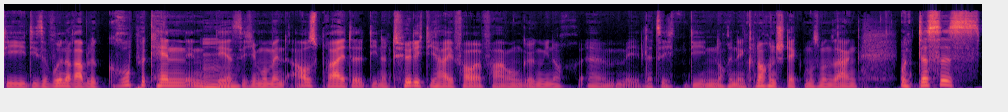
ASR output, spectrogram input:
die, diese vulnerable Gruppe kennen, in mhm. der es sich im Moment ausbreitet, die natürlich die HIV-Erfahrung irgendwie noch ähm, letztlich, die noch in den Knochen steckt, muss man sagen. Und das ist,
